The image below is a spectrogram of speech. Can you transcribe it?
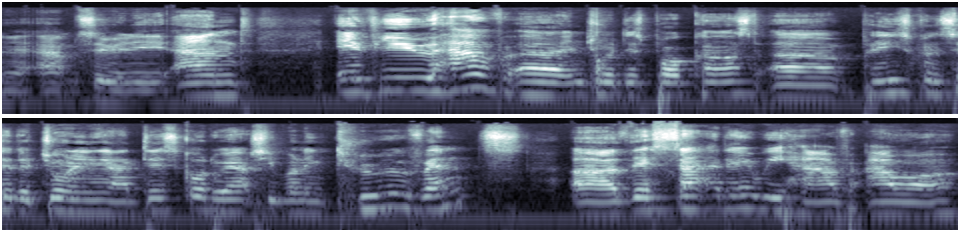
Yeah, absolutely. And if you have uh, enjoyed this podcast, uh, please consider joining our Discord. We're actually running two events. Uh, this Saturday we have our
